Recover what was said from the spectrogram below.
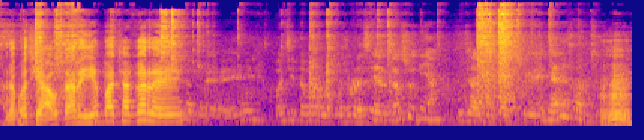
અને પછી આવતા રહીએ પાછા ઘરે. હમ.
